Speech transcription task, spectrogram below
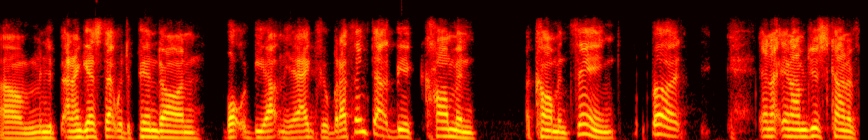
um, and, and I guess that would depend on what would be out in the ag field. But I think that would be a common a common thing. But and I, and I'm just kind of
